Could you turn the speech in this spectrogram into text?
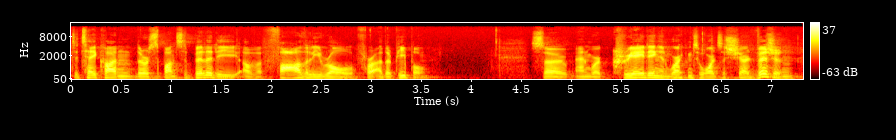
to take on the responsibility of a fatherly role for other people. So, and we're creating and working towards a shared vision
